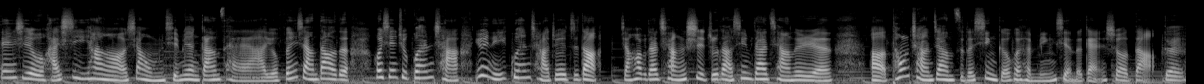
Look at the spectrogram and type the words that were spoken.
但是我还是一样哦，像我们前面刚才啊有分享到的，会先去观察，因为你一观察就会知道，讲话比较强势、主导性比较强的人，呃，通常这样子的性格会很明显的感受到。对，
